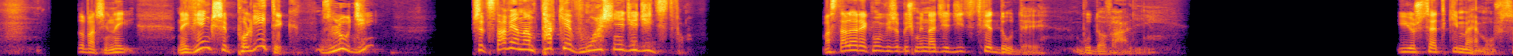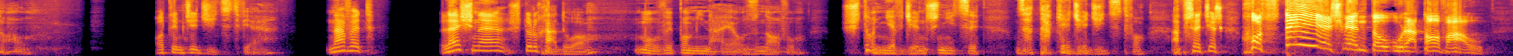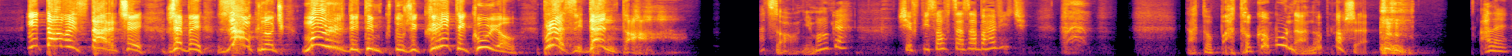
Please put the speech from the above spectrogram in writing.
zobaczcie, naj, największy polityk z ludzi przedstawia nam takie właśnie dziedzictwo. Mastalerek mówi, żebyśmy na dziedzictwie Dudy budowali. I już setki memów są o tym dziedzictwie. Nawet leśne szturchadło mu wypominają znowu. Szto niewdzięcznicy za takie dziedzictwo. A przecież hostyję świętą uratował. I to wystarczy, żeby zamknąć mordy tym, którzy krytykują prezydenta. A co, nie mogę się w pisowca zabawić? A to, a to komuna, no proszę. Ale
